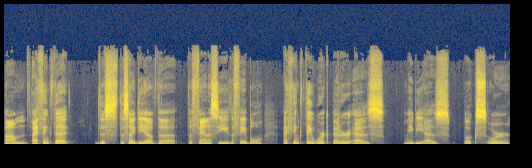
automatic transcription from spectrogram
no. Um, I think that this this idea of the the fantasy, the fable, I think they work better as maybe as books or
